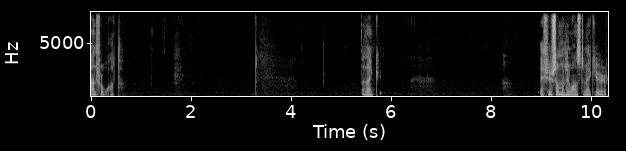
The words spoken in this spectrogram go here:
and for what? I think if you're someone who wants to make your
